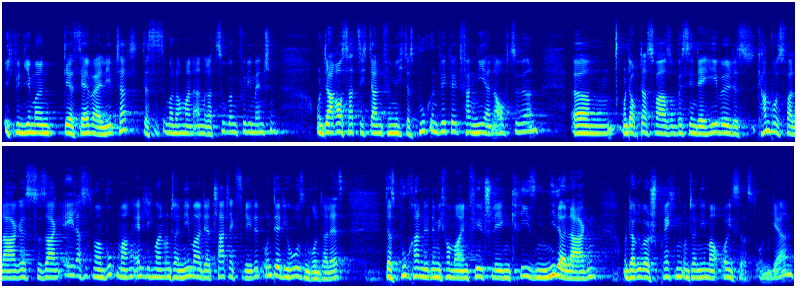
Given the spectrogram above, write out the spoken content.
Ich bin jemand, der es selber erlebt hat. Das ist immer noch mal ein anderer Zugang für die Menschen. Und daraus hat sich dann für mich das Buch entwickelt, Fang nie an aufzuhören. Ähm, und auch das war so ein bisschen der Hebel des Campus Verlages, zu sagen, ey, lass uns mal ein Buch machen, endlich mal ein Unternehmer, der Klartext redet und der die Hosen runterlässt. Das Buch handelt nämlich von meinen Fehlschlägen, Krisen, Niederlagen und darüber sprechen Unternehmer äußerst ungern,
